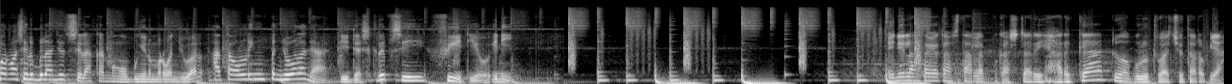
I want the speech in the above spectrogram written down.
Informasi lebih lanjut silahkan menghubungi nomor penjual atau link penjualannya di deskripsi video ini. Inilah Toyota Starlet bekas dari harga 22 juta rupiah.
